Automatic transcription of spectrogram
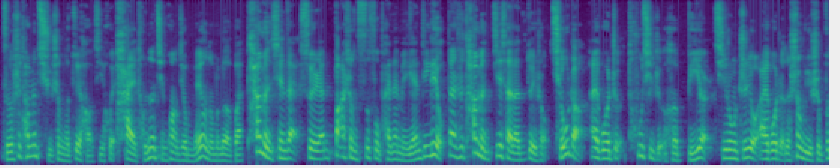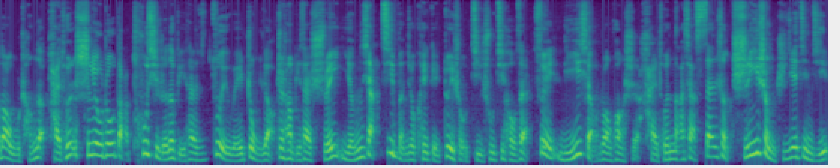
则是他们取胜的最好机会。海豚的情况就没有那么乐观，他们现在虽然八胜四负排在美联第六，但是他们接下来对手：酋长、爱国者、突袭者和比尔，其中只有爱国者的胜率是不到五成的。海豚十六周打突袭者的比赛是最为重要，这场比赛谁赢下，基本就可以给对手挤出季后赛。最理想状况是海豚拿下三胜、十一胜直接晋级，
